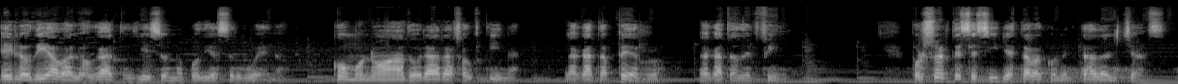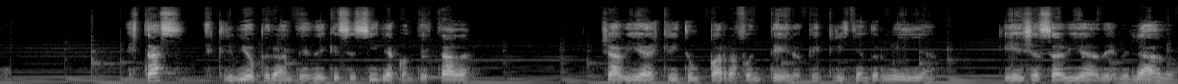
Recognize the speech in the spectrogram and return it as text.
Él odiaba a los gatos y eso no podía ser bueno. ¿Cómo no adorar a Faustina, la gata perro, la gata delfín? Por suerte Cecilia estaba conectada al jazz. ¿Estás? escribió, pero antes de que Cecilia contestara, ya había escrito un párrafo entero, que Cristian dormía, que ella se había desvelado,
